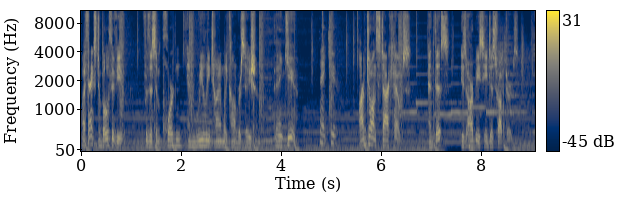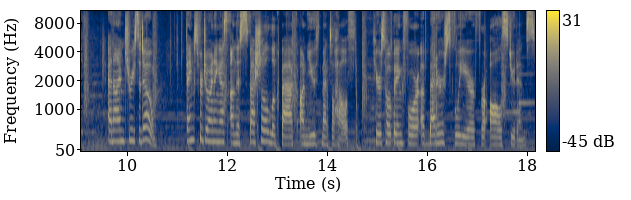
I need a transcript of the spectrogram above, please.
My thanks to both of you for this important and really timely conversation. Thank you. Thank you. I'm John Stackhouse, and this is RBC Disruptors. And I'm Theresa Do. Thanks for joining us on this special look back on youth mental health. Here's hoping for a better school year for all students.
